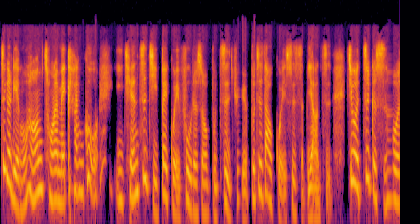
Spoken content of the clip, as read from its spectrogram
这个脸我好像从来没看过。以前自己被鬼附的时候不自觉，不知道鬼是什么样子。就这个时候，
